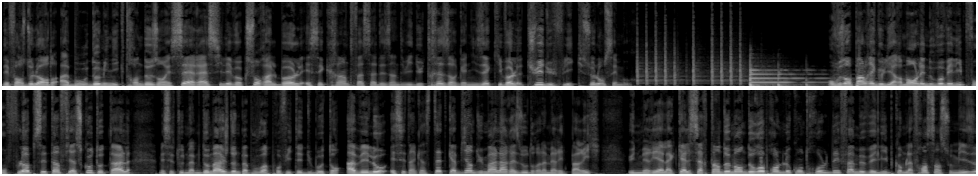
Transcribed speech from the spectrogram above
Des forces de l'ordre à bout, Dominique, 32 ans, et CRS, il évoque son ras-le-bol et ses crainte face à des individus très organisés qui veulent tuer du flic, selon ses mots. On vous en parle régulièrement, les nouveaux Vélib font flop, c'est un fiasco total, mais c'est tout de même dommage de ne pas pouvoir profiter du beau temps à vélo, et c'est un casse-tête qui a bien du mal à résoudre la mairie de Paris. Une mairie à laquelle certains demandent de reprendre le contrôle des fameux Vélib comme la France Insoumise,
